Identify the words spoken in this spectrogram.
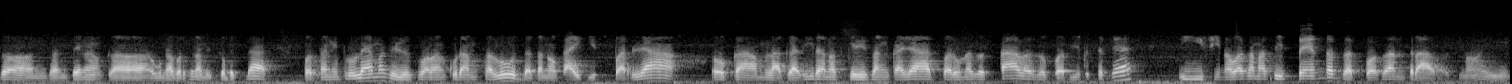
doncs entenen que una persona amb discapacitat pot tenir problemes, ells volen curar amb salut, de que no caiguis per allà, o que amb la cadira no et quedis encallat per unes escales o per jo que sé què, i si no vas amb assistent, doncs et posen traves, no? I,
